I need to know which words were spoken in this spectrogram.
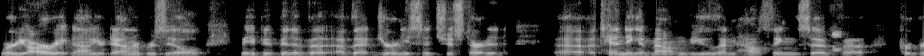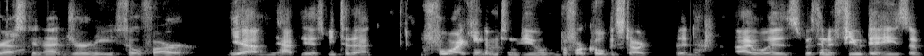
where you are right now. You're down in Brazil, maybe a bit of, a, of that journey since you started uh, attending at Mountain View and how things have uh, progressed in that journey so far. Yeah, I'm happy to speak to that. Before I came to Mountain View, before COVID started, I was within a few days of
